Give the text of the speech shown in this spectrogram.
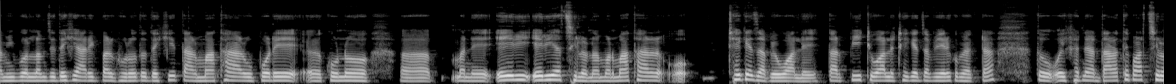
আমি বললাম যে দেখি আরেকবার ঘোরো তো দেখি। তার মাথার উপরে কোনো মানে এরি, এরিয়া ছিল না। আমার মাথার ঠেকে যাবে ওয়ালে, তার পিঠ ওয়ালে ঠেকে যাবে এরকম একটা। তো ওইখানে আর দাঁড়াতে পারছিল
